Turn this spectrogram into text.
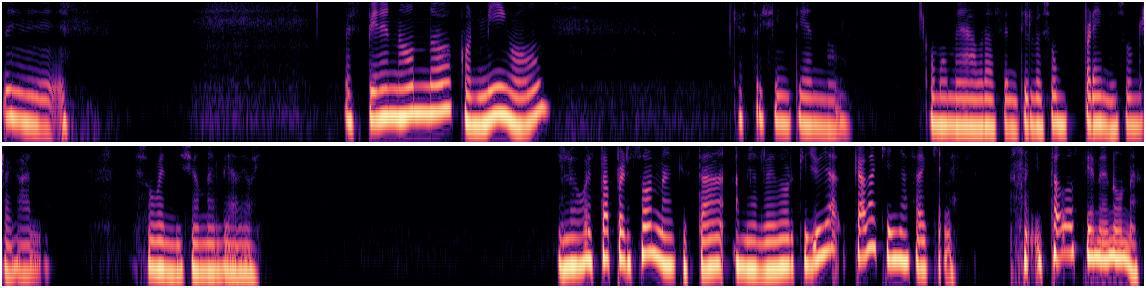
Eh, Respiren hondo conmigo. ¿Qué estoy sintiendo? ¿Cómo me abro a sentirlo? Es un premio, es un regalo. Es su bendición del día de hoy. Y luego esta persona que está a mi alrededor, que yo ya, cada quien ya sabe quién es. y todos tienen una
